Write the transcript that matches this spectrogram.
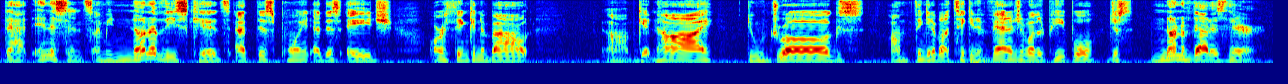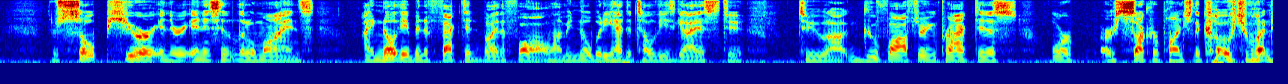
that innocence. I mean, none of these kids at this point, at this age, are thinking about um, getting high, doing drugs, um, thinking about taking advantage of other people. Just none of that is there. They're so pure in their innocent little minds. I know they've been affected by the fall. I mean, nobody had to tell these guys to to uh, goof off during practice or or sucker punch the coach when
